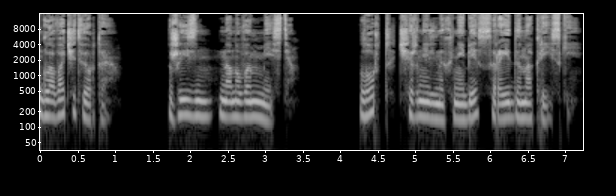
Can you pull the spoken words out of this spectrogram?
Глава четвертая. Жизнь на новом месте. Лорд чернильных небес Рейден Акрийский.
